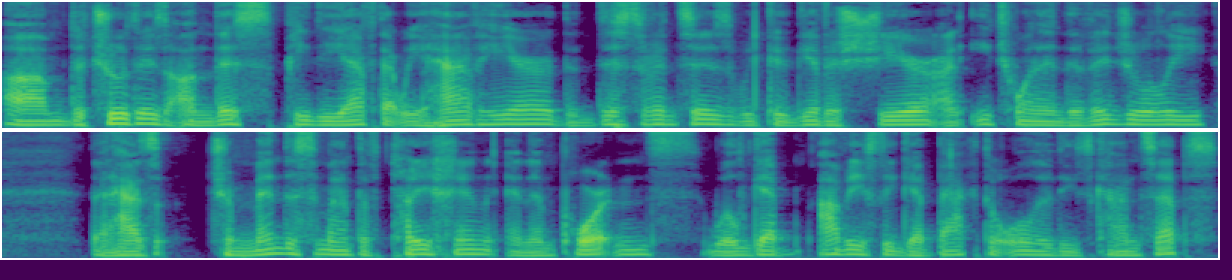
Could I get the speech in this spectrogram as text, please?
Um, the truth is, on this PDF that we have here, the differences, we could give a share on each one individually that has tremendous amount of teichin and importance. We'll get obviously get back to all of these concepts,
